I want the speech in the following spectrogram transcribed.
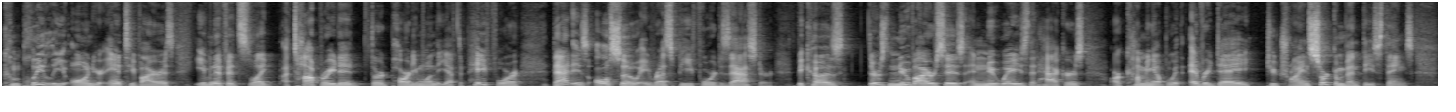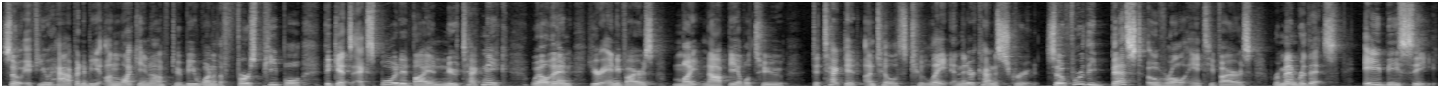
completely on your antivirus, even if it's like a top rated third party one that you have to pay for, that is also a recipe for disaster because there's new viruses and new ways that hackers are coming up with every day to try and circumvent these things. So if you happen to be unlucky enough to be one of the first people that gets exploited by a new technique, well then your antivirus might not be able to detect it until it's too late, and then you're kind of screwed. So for the best overall antivirus, remember this, ABC,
